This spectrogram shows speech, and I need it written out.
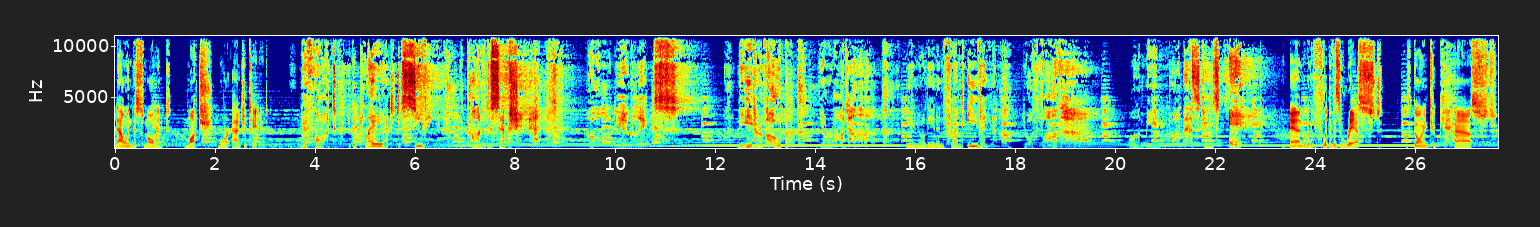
Now, in this moment, much more agitated. You thought you could play at deceiving the god of deception. Oh, dear Clinks. The eater of hope, the Orata, even your Leonin friend, even your father. All a mean to our master's end. And with a flick of his wrist, he's going to cast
